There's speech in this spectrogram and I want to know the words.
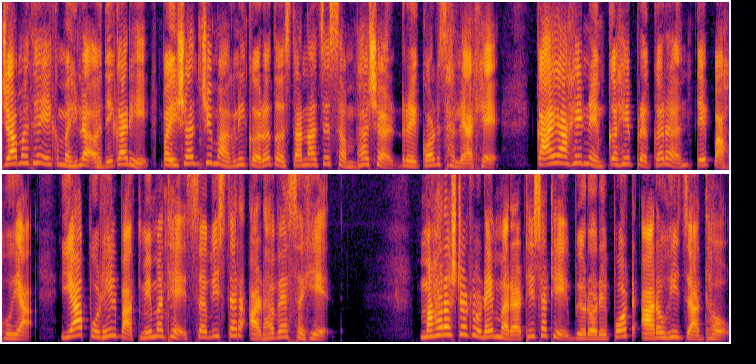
ज्यामध्ये एक महिला अधिकारी पैशांची मागणी करत असतानाचे संभाषण रेकॉर्ड झाले आहे. काय आहे नेमकं हे प्रकरण ते पाहूया. या पुढील बातमीमध्ये सविस्तर आढाव्यासहित. महाराष्ट्र टुडे मराठीसाठी ब्युरो रिपोर्ट आरोही जाधव.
